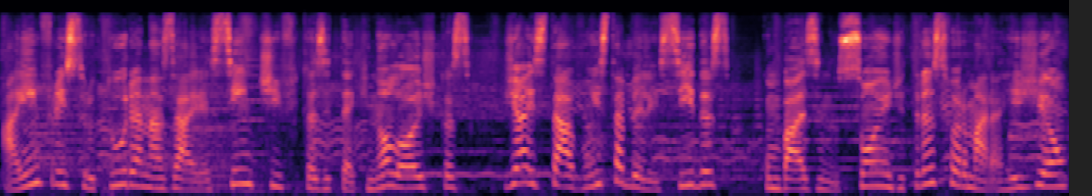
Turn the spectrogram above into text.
a infraestrutura nas áreas científicas e tecnológicas já estavam estabelecidas com base no sonho de transformar a região,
